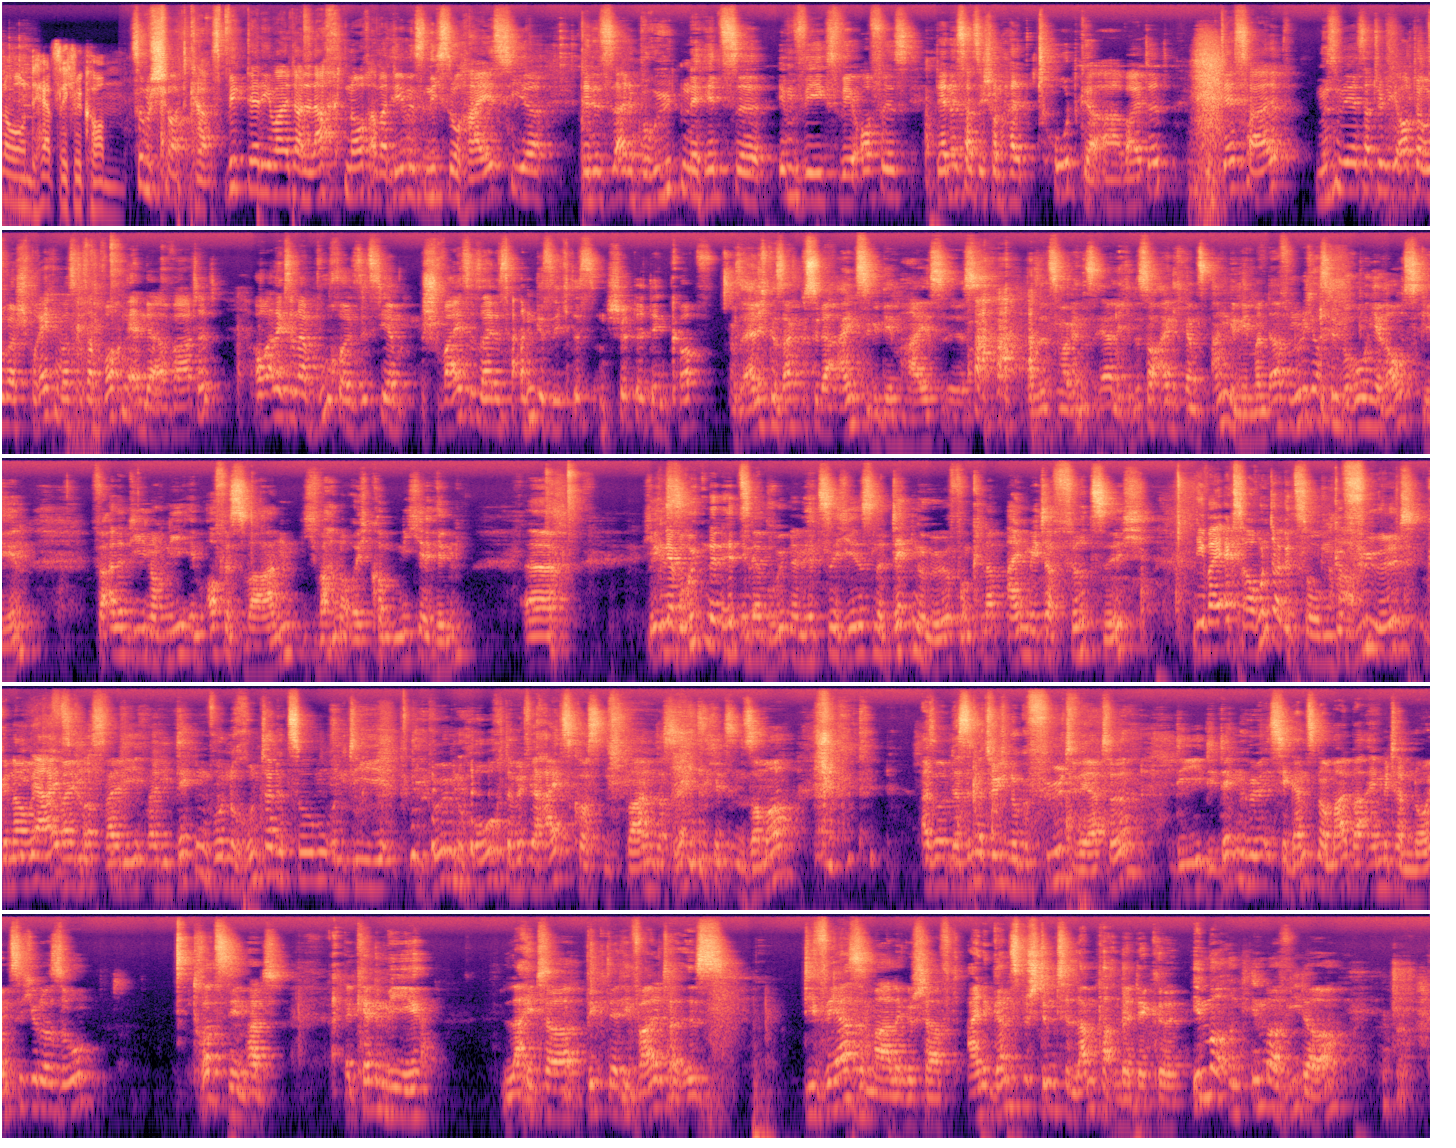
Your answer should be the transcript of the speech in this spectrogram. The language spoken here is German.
Hallo und herzlich willkommen. zum Shotcast. Big Daddy Walter lacht noch, aber dem ist nicht so heiß hier, denn es ist eine brütende Hitze im WXW Office. Dennis hat sich schon halb tot gearbeitet. Und deshalb müssen wir jetzt natürlich auch darüber sprechen, was uns am Wochenende erwartet. Auch Alexander Buchholz sitzt hier im Schweiße seines Angesichtes und schüttelt den Kopf. Also ehrlich gesagt bist du der Einzige, dem heiß ist. Also jetzt mal ganz ehrlich. Das ist doch eigentlich ganz angenehm. Man darf nur nicht aus dem Büro hier rausgehen. Für alle, die noch nie im Office waren, ich warne euch, kommt nicht hier hin. Äh, hier In der brütenden in Hitze, der brütenden Hitze. Hier ist eine Deckenhöhe von knapp 1,40 Meter. die wir extra runtergezogen haben. Gefühlt, genau, weil die, weil, die, weil die Decken wurden runtergezogen und die, die Böden hoch, damit wir Heizkosten sparen. Das rächt sich jetzt im Sommer. Also das sind natürlich nur gefühlt Werte. Die, die Deckenhöhe ist hier ganz normal bei 1,90 Meter oder so. Trotzdem hat Academy Leiter Big Daddy Walter es diverse Male geschafft, eine ganz bestimmte Lampe an der Decke immer und immer wieder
